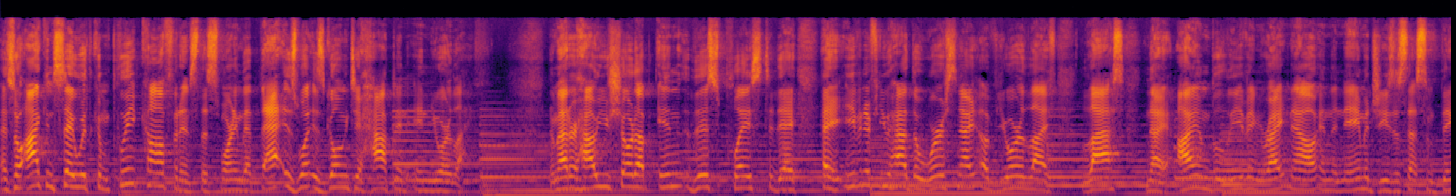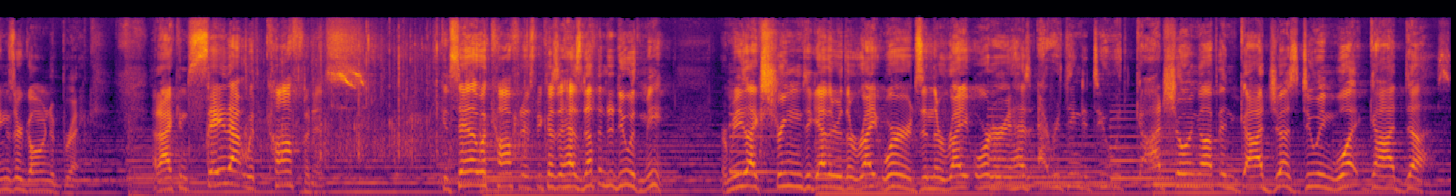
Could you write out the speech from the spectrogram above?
And so I can say with complete confidence this morning that that is what is going to happen in your life. No matter how you showed up in this place today, hey, even if you had the worst night of your life last night, I am believing right now in the name of Jesus that some things are going to break. And I can say that with confidence. I can say that with confidence because it has nothing to do with me or me like stringing together the right words in the right order. It has everything to do with God showing up and God just doing what God does.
